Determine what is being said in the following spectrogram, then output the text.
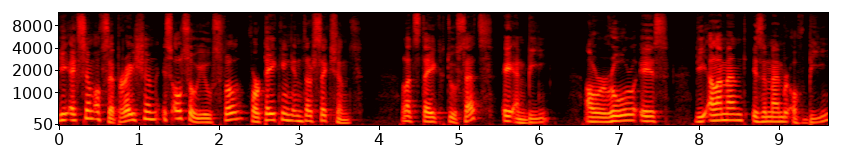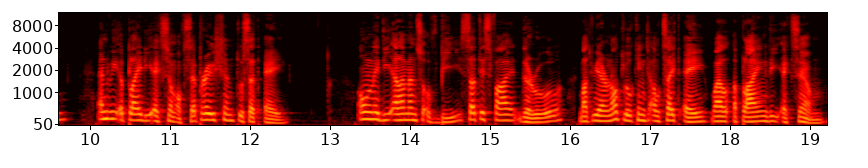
The axiom of separation is also useful for taking intersections. Let's take two sets, A and B. Our rule is the element is a member of B, and we apply the axiom of separation to set A. Only the elements of B satisfy the rule, but we are not looking outside A while applying the axiom.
